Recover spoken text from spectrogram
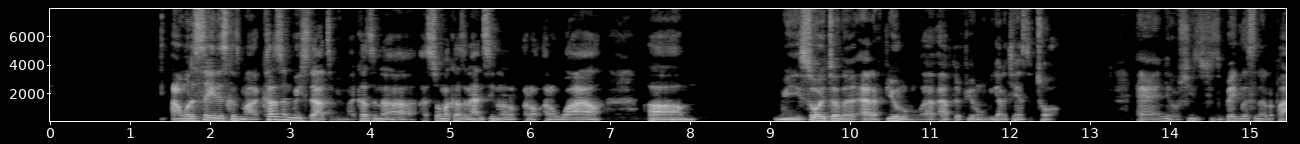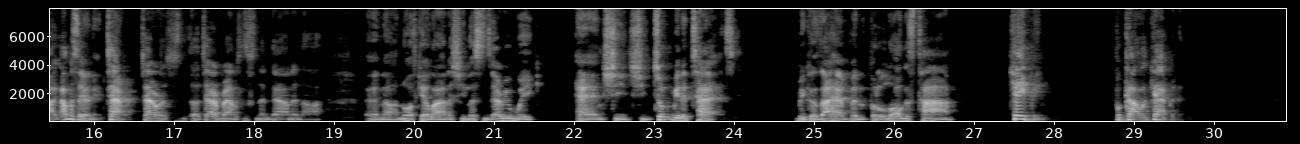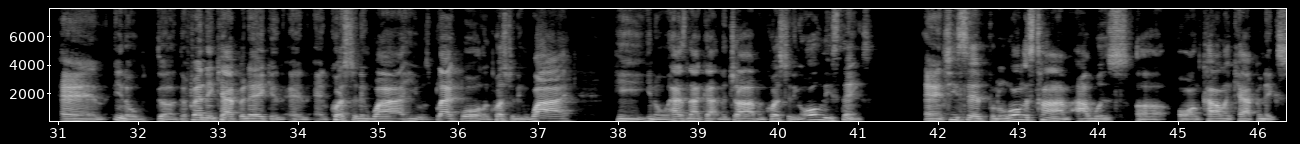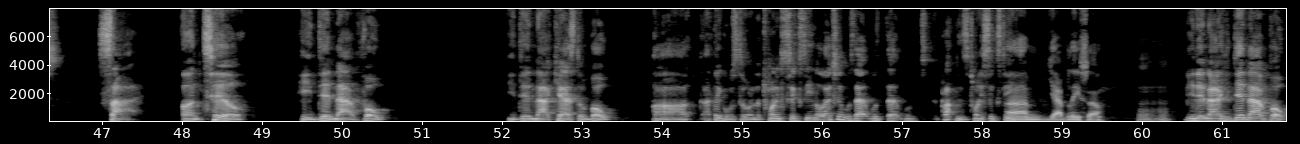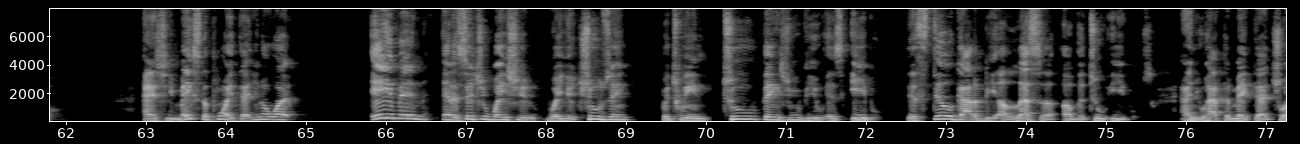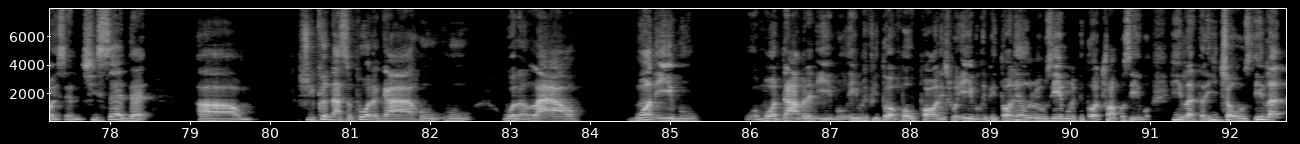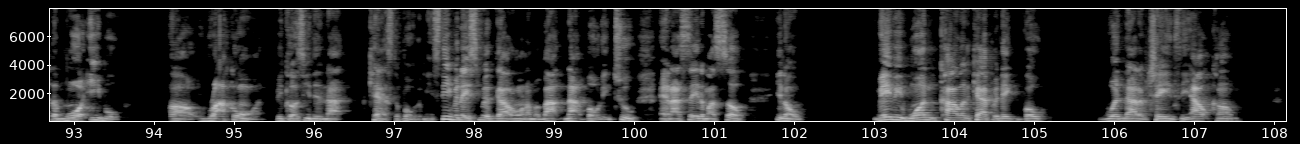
I want to say this because my cousin reached out to me. My cousin, uh, I saw my cousin. I hadn't seen him in a, in a while. Um, we saw each other at a funeral. After a funeral, we got a chance to talk and you know she's she's a big listener to the podcast. I'm gonna say her name, Tara. Tara uh, Tara Brown is listening down in uh, in uh, North Carolina. She listens every week, and she she took me to task because I have been for the longest time caping for Colin Kaepernick, and you know defending Kaepernick and and and questioning why he was blackballed and questioning why he you know has not gotten a job and questioning all these things. And she said, for the longest time, I was uh, on Colin Kaepernick's side until he did not vote. He did not cast a vote. Uh, I think it was during the 2016 election. Was that was that was, probably 2016? Um, yeah, I believe so. Mm-hmm. He did not. He did not vote. And she makes the point that you know what, even in a situation where you're choosing between two things you view as evil, there's still got to be a lesser of the two evils. And you have to make that choice. And she said that um, she could not support a guy who, who would allow one evil or more dominant evil, even if he thought both parties were evil. If he thought Hillary was evil, if he thought Trump was evil, he let the he chose he let the more evil uh, rock on because he did not cast a vote. I mean, Stephen A. Smith got on him about not voting too. And I say to myself, you know, maybe one Colin Kaepernick vote would not have changed the outcome.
